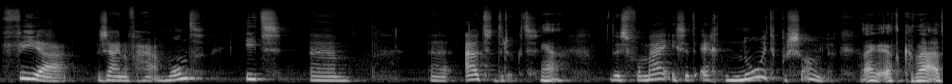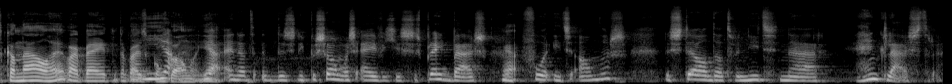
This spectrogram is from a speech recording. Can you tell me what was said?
via zijn of haar mond iets ehm, eh, uitdrukt. Ja. Dus voor mij is het echt nooit persoonlijk. Het, kana- het kanaal hè, waarbij het naar buiten kon ja, komen. Ja, Ja. en dat, dus die persoon was eventjes de spreekbuis Ja. voor iets anders. Dus stel dat we niet naar Henk luisteren,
